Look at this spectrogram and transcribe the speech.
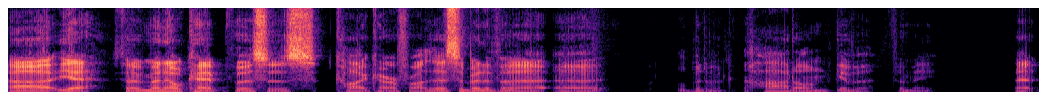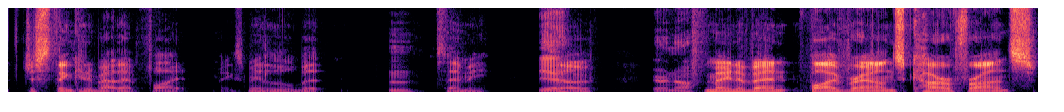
Uh, yeah. So Manel Kape versus Kai Kara France. That's a bit of a, a little bit of a hard on giver for me. That just thinking about that fight makes me a little bit Hmm. semi. Yeah, So fair enough. main event, five rounds, Kara France.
